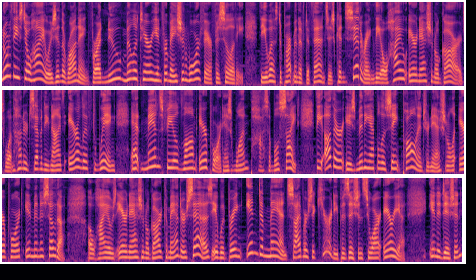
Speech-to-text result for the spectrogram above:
Northeast Ohio is in the running for a new military information warfare facility. The U.S. Department of Defense is considering the Ohio Air National Guard's 179th Airlift Wing at Mansfield Lahm Airport as one possible site. The other is Minneapolis St. Paul International Airport in Minnesota. Ohio's Air National Guard commander says it would bring in demand cybersecurity positions to our area. In addition,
